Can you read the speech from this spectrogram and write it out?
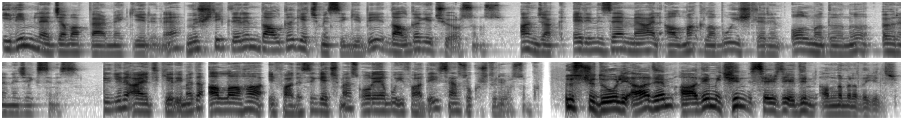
ilimle cevap vermek yerine müşriklerin dalga geçmesi gibi dalga geçiyorsunuz. Ancak elinize meal almakla bu işlerin olmadığını öğreneceksiniz. İlgili ayet-i kerimede Allah'a ifadesi geçmez. Oraya bu ifadeyi sen sokuşturuyorsun. Üscüdû li Adem, Adem için secde edin anlamına da gelir.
